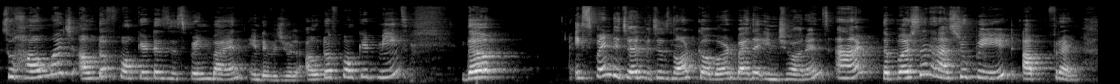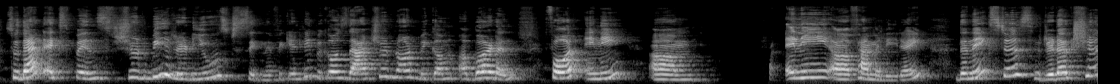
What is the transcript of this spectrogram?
So how much out of pocket is spent by an individual? Out of pocket means the expenditure which is not covered by the insurance and the person has to pay it upfront. So that expense should be reduced significantly because that should not become a burden for any um, any uh, family, right? The next is reduction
